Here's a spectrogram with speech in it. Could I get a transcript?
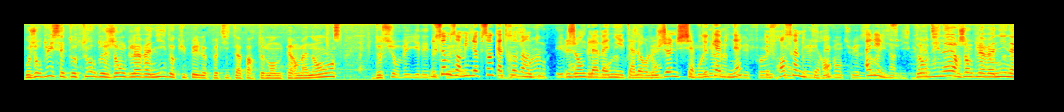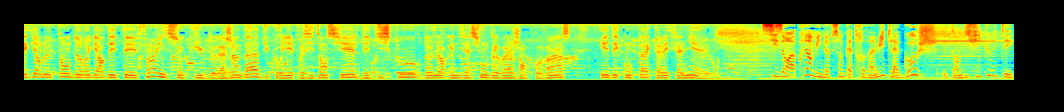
Aujourd'hui, c'est au tour de Jean Glavani d'occuper le petit appartement de permanence, de surveiller les Nous sommes en DPS, 1982. et de joindre Jean Glavani est alors le jeune chef de cabinet de François Mitterrand à l'Élysée. D'ordinaire, Jean Glavani n'a guère le temps de regarder TF1. Il s'occupe de l'agenda, du courrier présidentiel, des discours, de l'organisation des voyages en province et des contacts avec la Nièvre. Six ans après, en 1988, la gauche est en difficulté.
